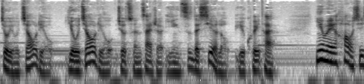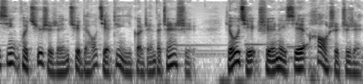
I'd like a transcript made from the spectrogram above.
就有交流，有交流就存在着隐私的泄露与窥探，因为好奇心会驱使人去了解另一个人的真实，尤其是那些好事之人，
